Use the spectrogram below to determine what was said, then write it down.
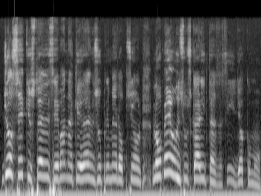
Yo sé que ustedes se van a quedar en su primera opción. Lo veo en sus caritas así, yo como,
